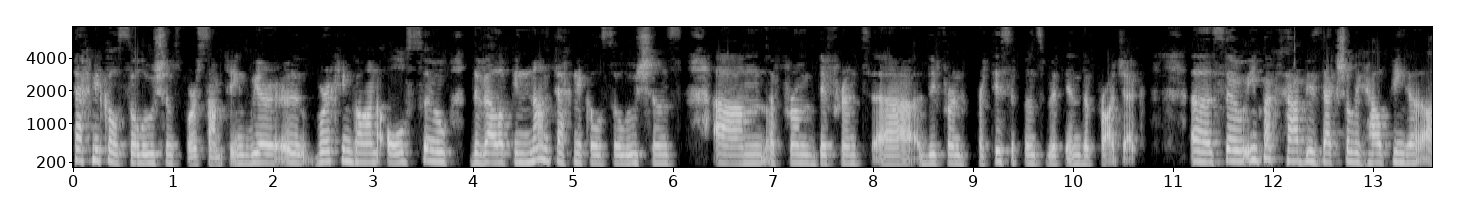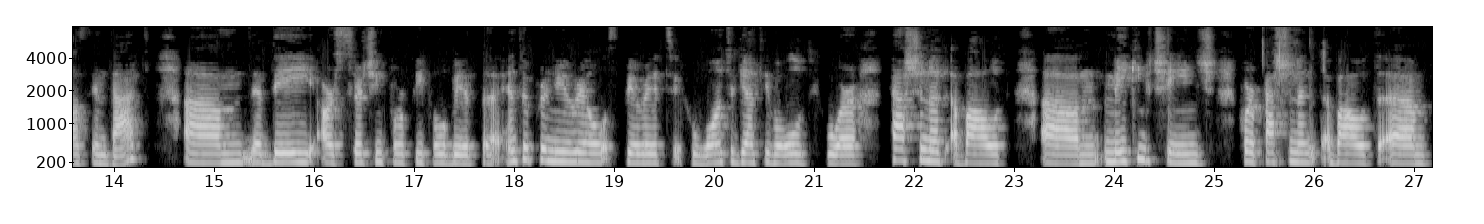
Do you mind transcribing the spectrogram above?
technical solutions for something. We are uh, working on also developing non-technical solutions um, from different uh, different participants within the project. Uh, so Impact Hub is actually helping us in that. Um, they are searching for people with uh, entrepreneurial spirit who want to get involved, who are passionate about um, making change, who are passionate about um,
